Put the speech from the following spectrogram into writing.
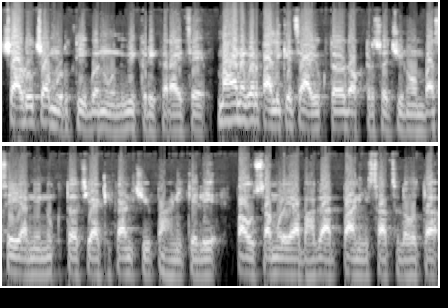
शाडूच्या मूर्ती बनवून विक्री करायचे. महानगरपालिकेचे आयुक्त डॉक्टर सचिन ओंबासे यांनी नुकतंच या ठिकाणची पाहणी केली. पावसामुळे या भागात पाणी साचलं होतं.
